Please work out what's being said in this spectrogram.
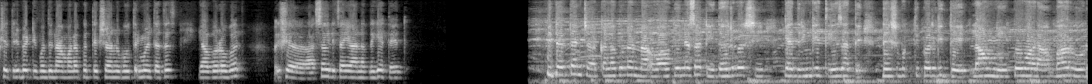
क्षेत्रभेटीमधून आम्हाला प्रत्यक्ष अनुभव तर मिळतातच याबरोबर श- सहलीचाही आनंद घेता येतो विद्यार्थ्यांच्या कलागुणांना वाव देण्यासाठी दरवर्षी गॅदरिंग घेतली जाते. देशभक्तीपर गीते लावणी पोवाडा भारूड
